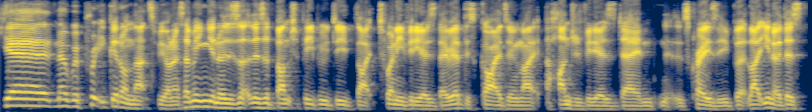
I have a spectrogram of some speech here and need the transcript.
Yeah, no, we're pretty good on that to be honest. I mean, you know, there's a, there's a bunch of people who do like 20 videos a day. We had this guy doing like 100 videos a day, and it's crazy. But like, you know, there's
